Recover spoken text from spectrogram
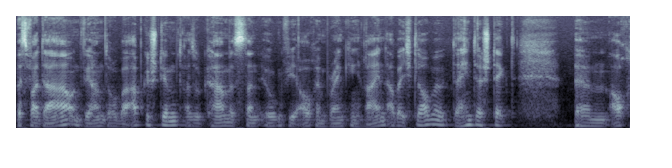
Es war da und wir haben darüber abgestimmt, also kam es dann irgendwie auch im Ranking rein. Aber ich glaube, dahinter steckt ähm, auch,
